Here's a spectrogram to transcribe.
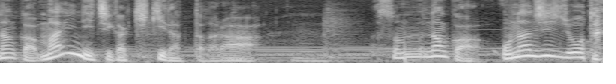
なんか毎日が危機だったから。そのなんか同じ状態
